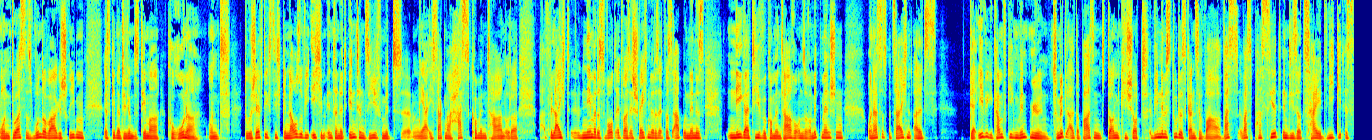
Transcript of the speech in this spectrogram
Und du hast es wunderbar geschrieben. Es geht natürlich um das Thema Corona und Du beschäftigst dich genauso wie ich im Internet intensiv mit, ähm, ja, ich sag mal Hasskommentaren oder äh, vielleicht äh, nehmen wir das Wort etwas, schwächen wir das etwas ab und nennen es negative Kommentare unserer Mitmenschen und hast es bezeichnet als der ewige Kampf gegen Windmühlen, zum Mittelalter passend Don Quixote. Wie nimmst du das Ganze wahr? Was, was passiert in dieser Zeit? Wie geht es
